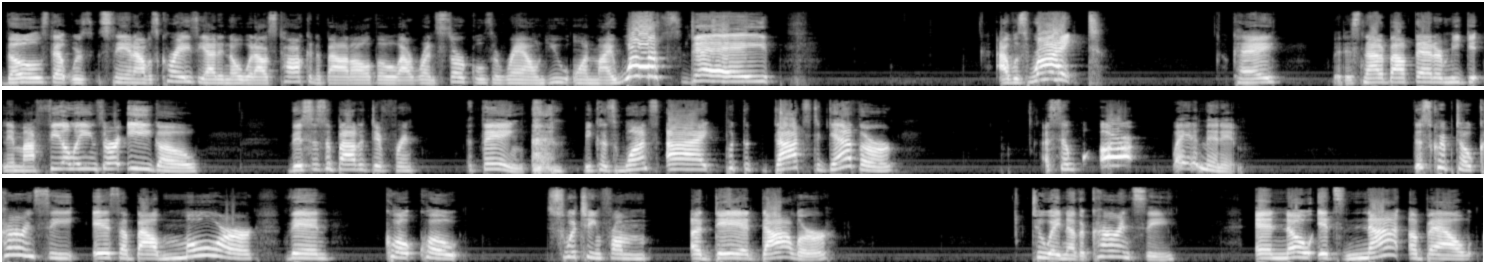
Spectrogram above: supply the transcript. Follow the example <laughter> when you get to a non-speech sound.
those that were saying I was crazy, I didn't know what I was talking about, although I run circles around you on my worst day. I was right. Okay? But it's not about that or me getting in my feelings or ego. This is about a different thing. <clears throat> because once I put the dots together, I said, oh, wait a minute. This cryptocurrency is about more than, quote, quote, switching from a dead dollar to another currency. And no, it's not about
